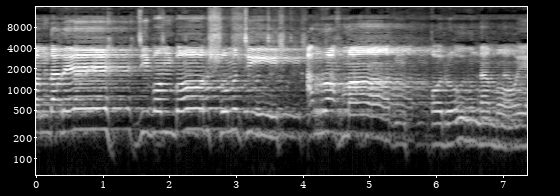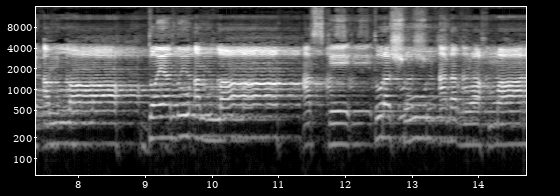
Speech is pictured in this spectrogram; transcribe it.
বান্দারে, জীবন বর শুনছিস, আর রহমান করুণাময় আল্লাহ, দয়ালু আল্লাহ, আজকে তোরা শুন আনার রহমান।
